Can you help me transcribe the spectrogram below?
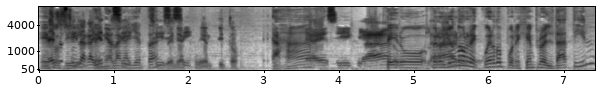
Eso, sí, la galleta tenía la sí, galleta. sí, sí, Venía sí. calientito. Ajá. Eh, sí, claro. Pero, pero yo no claro. recuerdo, por ejemplo, el dátil.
